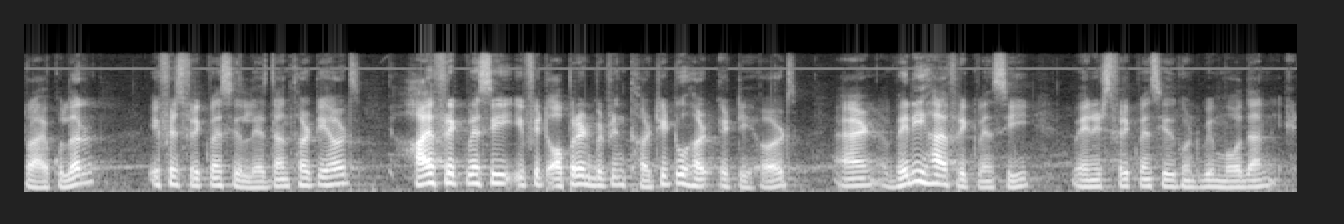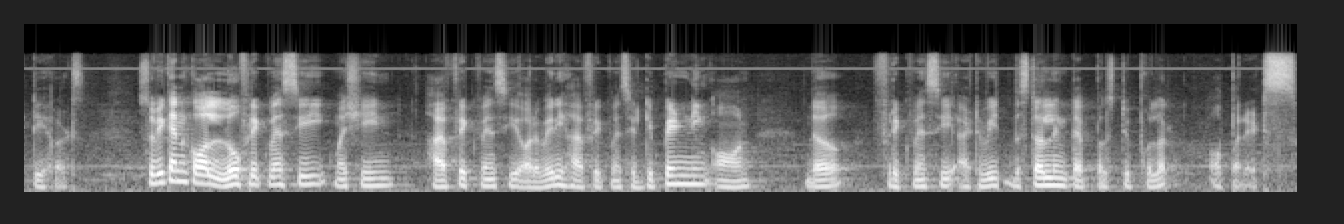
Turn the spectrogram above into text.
cryocooler if its frequency is less than 30 hertz, high frequency if it operates between 30 to 80 hertz and very high frequency when its frequency is going to be more than 80 hertz. So, we can call low frequency machine high frequency or very high frequency depending on the frequency at which the Stirling type pulse tube cooler operates.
